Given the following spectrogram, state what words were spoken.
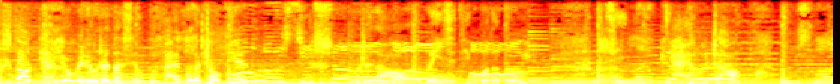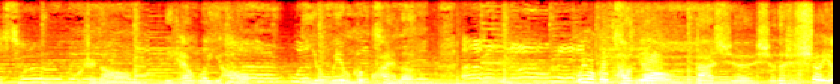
不知道你还留没留着那些我们拍过的照片？不知道我们一起听过的歌如今？你还会唱吗？不知道离开我以后，你有没有更快乐？我有个朋友，大学学的是摄影，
